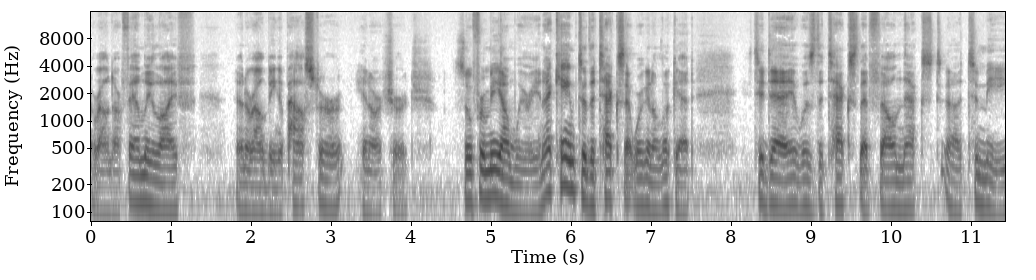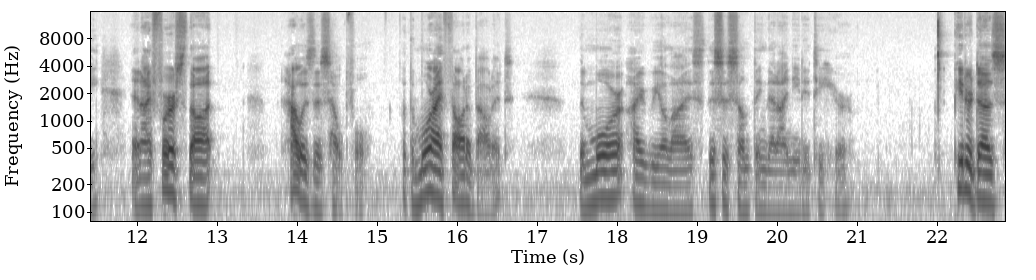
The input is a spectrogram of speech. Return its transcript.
around our family life, and around being a pastor in our church. So for me, I'm weary. And I came to the text that we're going to look at today. It was the text that fell next uh, to me. And I first thought, how is this helpful? But the more I thought about it, the more I realized this is something that I needed to hear. Peter does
